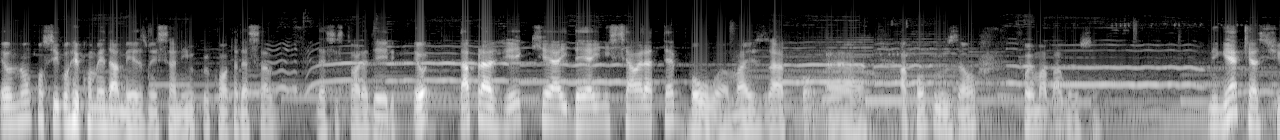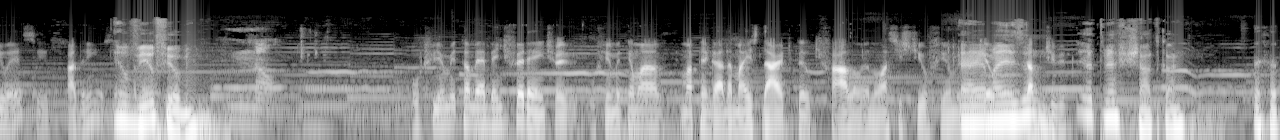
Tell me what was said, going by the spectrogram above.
eu não consigo recomendar mesmo esse anime por conta dessa, dessa história dele. Eu, dá pra ver que a ideia inicial era até boa, mas a, a, a conclusão foi uma bagunça. Ninguém aqui assistiu esse? Padrinhos? Eu vi o filme. O filme também é bem diferente. O filme tem uma, uma pegada mais dark, pelo que falam. Eu não assisti o filme. É, mas eu, não tive... eu também acho chato, cara.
